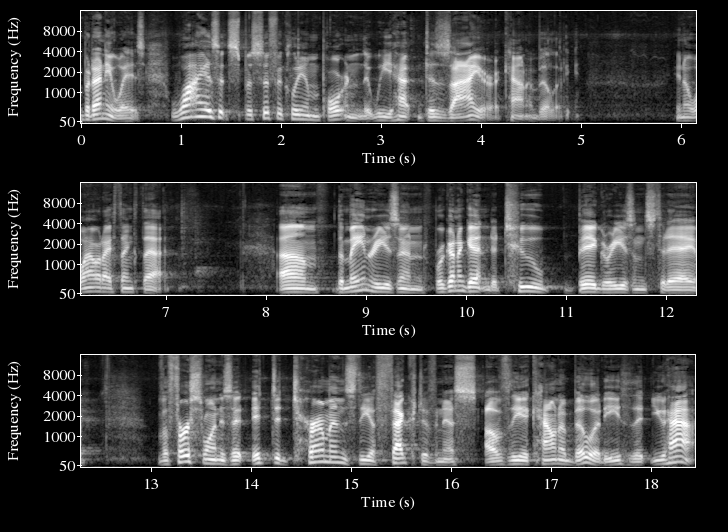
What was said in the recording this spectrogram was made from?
But, anyways, why is it specifically important that we desire accountability? You know, why would I think that? Um, the main reason, we're going to get into two big reasons today. The first one is that it determines the effectiveness of the accountability that you have.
